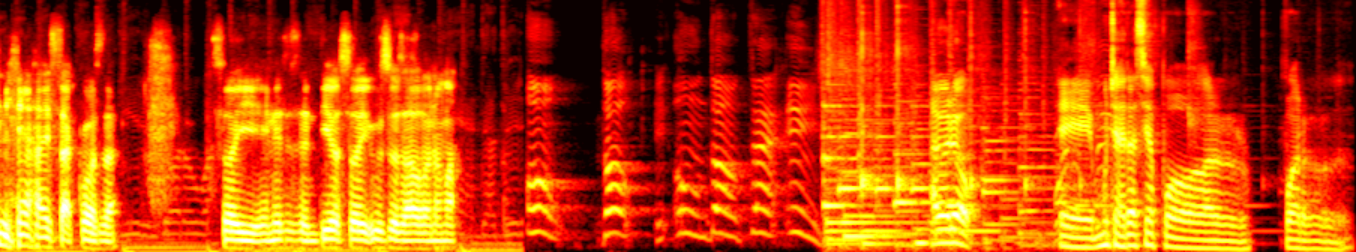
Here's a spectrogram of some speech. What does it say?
nada de esas cosas. Soy, en ese sentido, soy, uso esas dos nomás. Álvaro, eh, muchas gracias por, por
